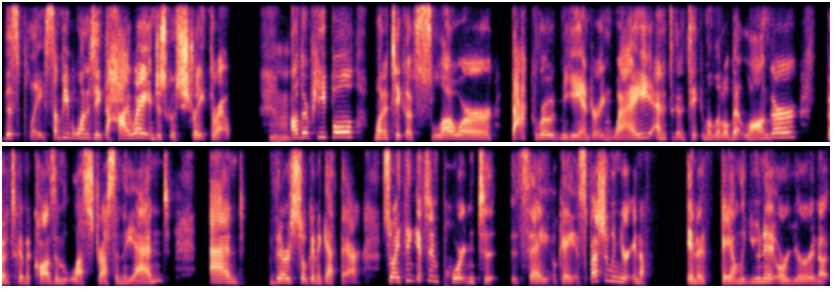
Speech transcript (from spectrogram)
this place, some people want to take the highway and just go straight through. Mm-hmm. Other people want to take a slower back road meandering way, and it's going to take them a little bit longer, but it's going to cause them less stress in the end. And they're still going to get there. So I think it's important to say, okay, especially when you're in a in a family unit or you're in a,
